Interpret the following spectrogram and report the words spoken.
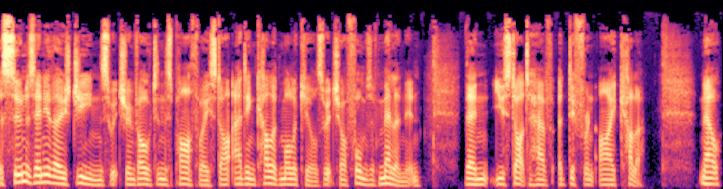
As soon as any of those genes which are involved in this pathway start adding coloured molecules, which are forms of melanin, then you start to have a different eye colour. Now,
